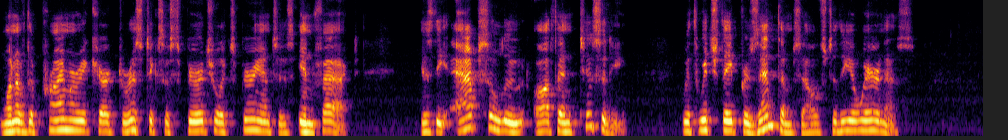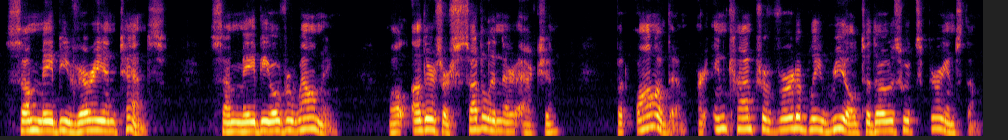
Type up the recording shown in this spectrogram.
One of the primary characteristics of spiritual experiences, in fact, is the absolute authenticity with which they present themselves to the awareness. Some may be very intense, some may be overwhelming, while others are subtle in their action, but all of them are incontrovertibly real to those who experience them.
